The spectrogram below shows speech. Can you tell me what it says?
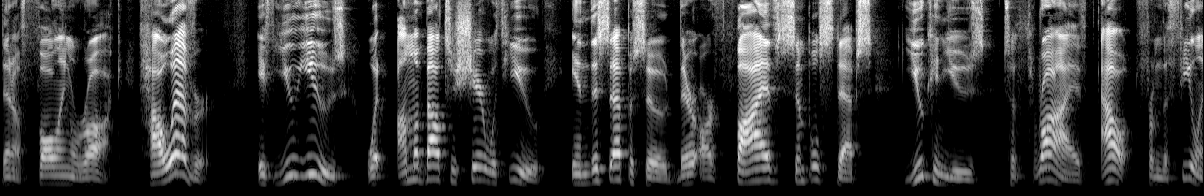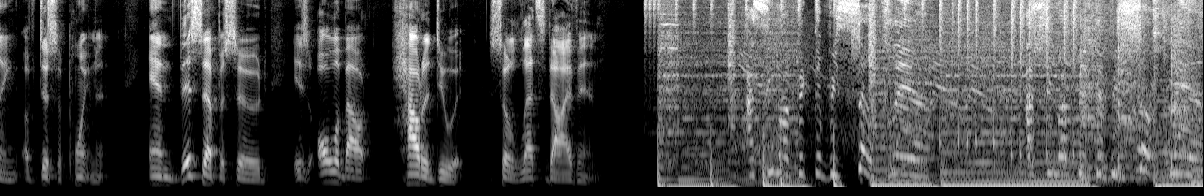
than a falling rock. However, if you use what I'm about to share with you in this episode, there are five simple steps you can use to thrive out from the feeling of disappointment. And this episode is all about how to do it. So let's dive in. I see my victory so clear. I see my victory so clear.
